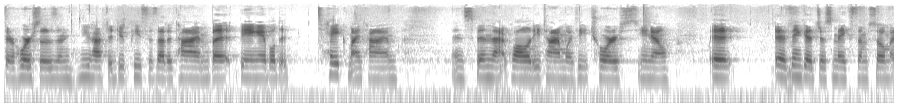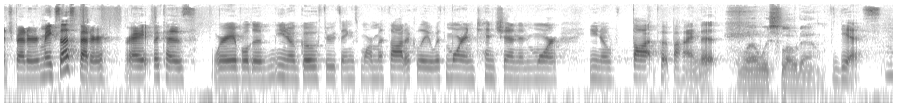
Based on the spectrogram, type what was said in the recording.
they're horses and you have to do pieces at a time. But being able to take my time and spend that quality time with each horse, you know, it I think it just makes them so much better. It makes us better, right? Because we're able to, you know, go through things more methodically with more intention and more, you know, thought put behind it. Well, we slow down. Yes. Mm-hmm.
